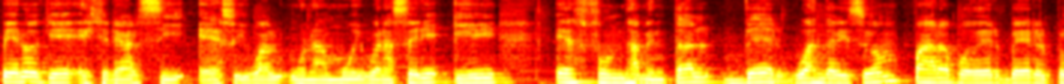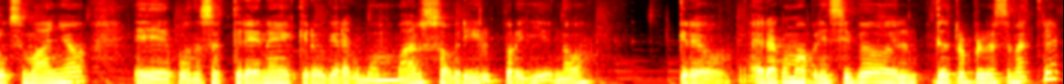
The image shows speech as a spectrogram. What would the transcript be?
Pero que en general sí es igual una muy buena serie y es fundamental ver WandaVision para poder ver el próximo año eh, cuando se estrene, creo que era como marzo, abril, por allí, ¿no? Creo, era como a principio del, del primer semestre,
